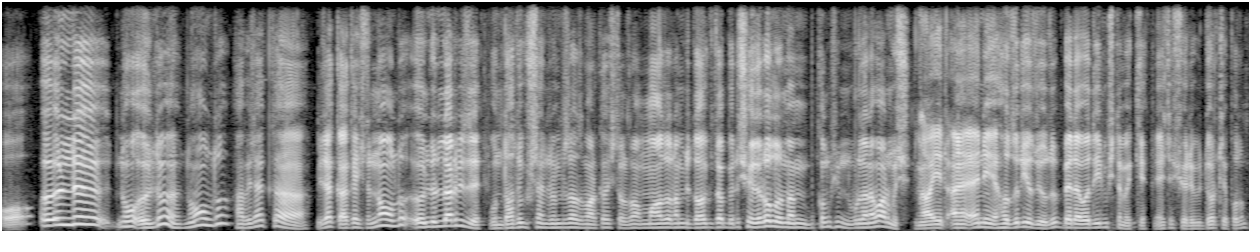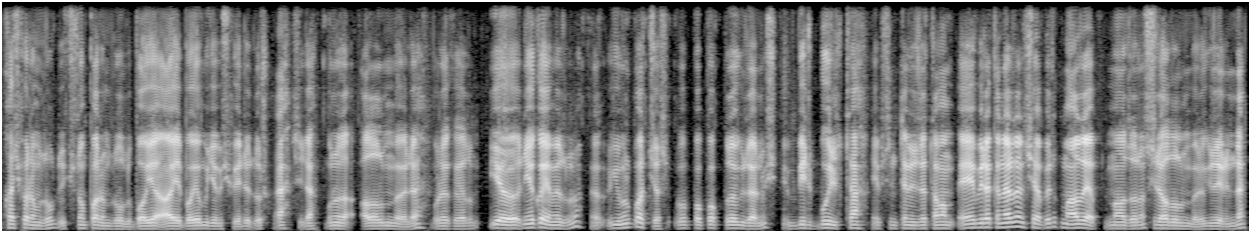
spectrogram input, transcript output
oo, öldü. Ne öldü mü? Ne oldu? Ha bir dakika. Bir dakika arkadaşlar ne oldu? Öldürdüler bizi. Bunu daha da güçlendirmemiz lazım arkadaşlar. O zaman mağazadan bir daha güzel böyle şeyler alalım. Ben bakalım şimdi burada ne varmış. Hayır iyi hazır yazıyordu. Bedava değilmiş demek ki. Neyse şöyle bir 4 yapalım. Kaç paramız oldu? 310 paramız oldu. Boya hayır boyamayacağım hiçbir yere dur. Heh silah. Bunu da alalım böyle. Buraya koyalım. Yo niye koyamıyoruz bunu? E, Yumruk mu atacağız? Hop hop hop bu da güzelmiş. Bir build ha. Hepsini temizle tamam. E bir dakika nereden şey yapıyorduk? Mağaza yap. Mağazadan silah alalım böyle güzelinden.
